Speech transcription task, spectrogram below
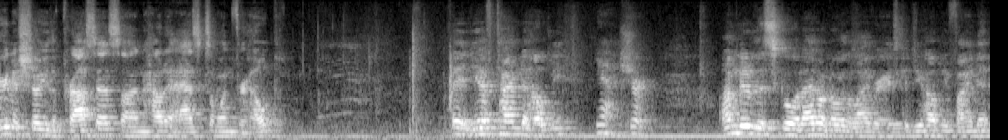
going to show you the process on how to ask someone for help. Hey, do you have time to help me? Yeah, sure. I'm new to this school and I don't know where the library is. Could you help me find it?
